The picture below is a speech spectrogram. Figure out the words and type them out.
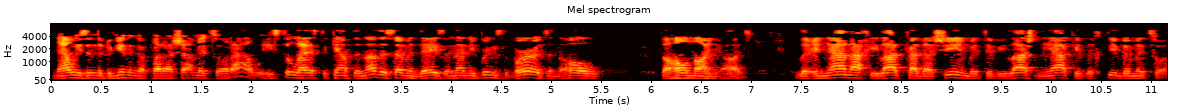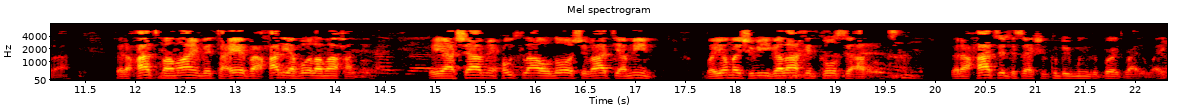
now he's in the beginning of Parasha Metzorah, where he still has to count another seven days, and then he brings the birds and the whole, the whole nine yards. לעניין אכילת קדשים וטבילה שנייה כדכתיב במצורע, ורחץ במים וטעה ואחר יבוא למחנה, וישב מחוץ לעולו שבעת ימים, וביום השביעי גלח את כל שערות, ורחץ את actually could be bringing the birds right away.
